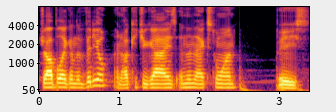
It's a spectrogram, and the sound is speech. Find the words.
Drop a like on the video, and I'll catch you guys in the next one. Peace.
